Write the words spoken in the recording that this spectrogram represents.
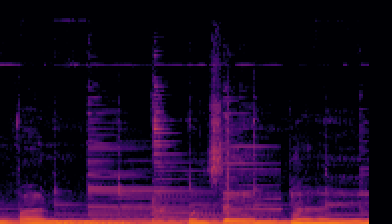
ความฝันบนเส้นใหญ่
